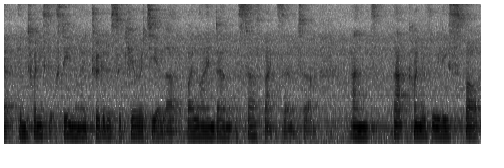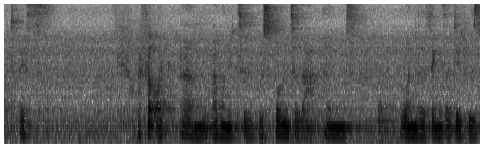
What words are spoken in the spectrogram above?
uh, in 2016, I triggered a security alert by lying down at the South Bank Centre, and that kind of really sparked this. I felt like um, I wanted to respond to that, and one of the things I did was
